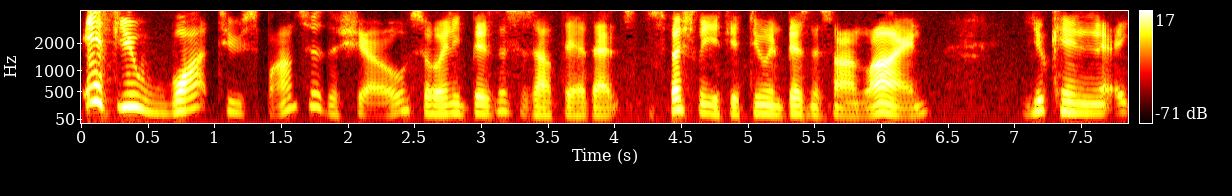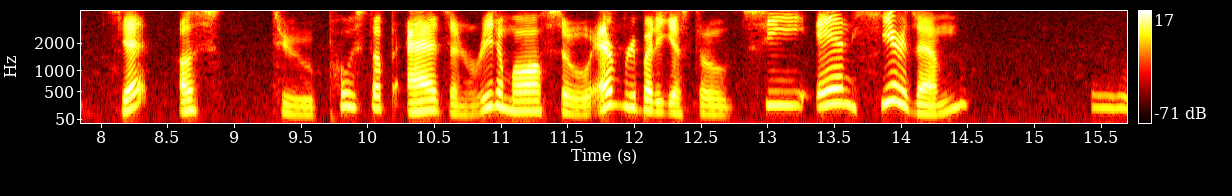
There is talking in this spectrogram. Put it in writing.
if you want to sponsor the show, so any businesses out there that, especially if you're doing business online, you can get us to post up ads and read them off so everybody gets to see and hear them Mhm.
